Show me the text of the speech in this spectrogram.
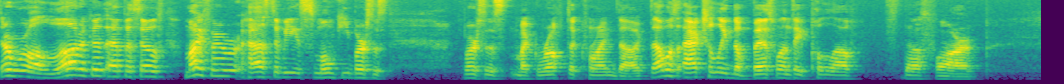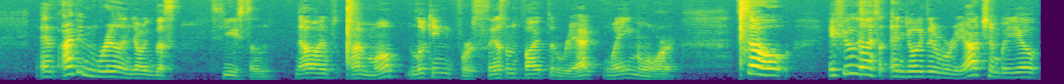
There were a lot of good episodes. My favorite has to be Smokey versus versus McGruff the Crime Dog. That was actually the best one they pulled off thus far. And I've been really enjoying this season. Now I'm I'm up looking for season five to react way more. So if you guys enjoyed the reaction video,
